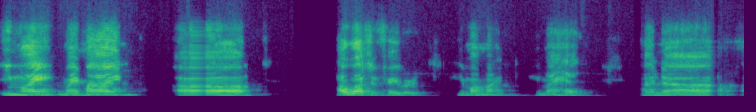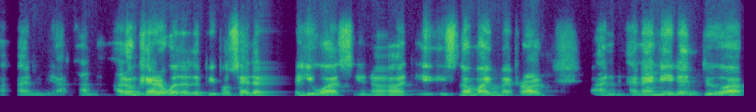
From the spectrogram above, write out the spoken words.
in my, my mind, uh, I was a favorite in my mind, in my head. And, uh, and, and I don't care whether the people say that he was, you know, it, it's not my, my problem. And, and I needed to, uh,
